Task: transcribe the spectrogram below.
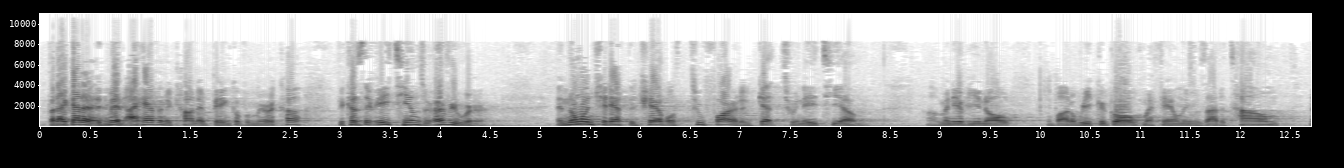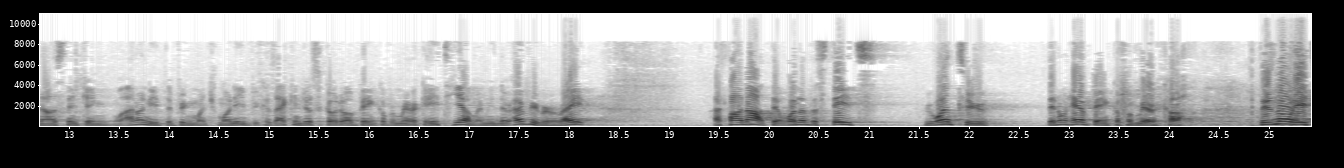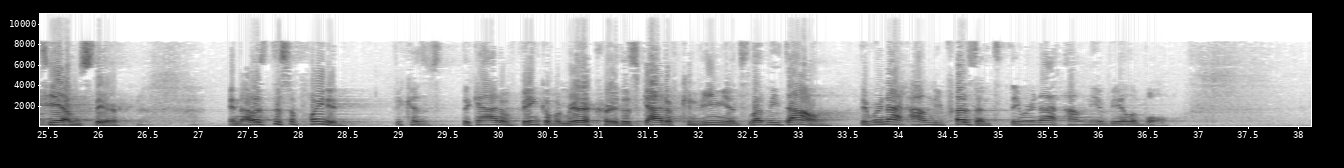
but I gotta admit, I have an account at Bank of America because their ATMs are everywhere. And no one should have to travel too far to get to an ATM. Uh, many of you know, about a week ago, my family was out of town, and I was thinking, well, I don't need to bring much money because I can just go to a Bank of America ATM. I mean, they're everywhere, right? I found out that one of the states we went to, they don't have Bank of America. There's no ATMs there. And I was disappointed because the God of Bank of America, this God of convenience, let me down. They were not omnipresent. They were not omni-available.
